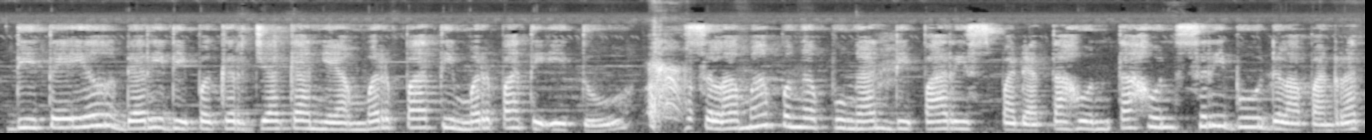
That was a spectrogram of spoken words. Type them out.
Detail dari dipekerjakannya merpati-merpati itu selama pengepungan di Paris pada tahun-tahun 1870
